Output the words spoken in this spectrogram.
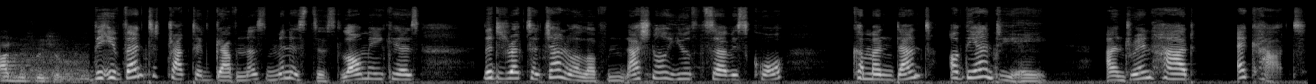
administration. The event attracted governors, ministers, lawmakers, the Director General of National Youth Service Corps, Commandant of the NDA, and Reinhard Eckhardt,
